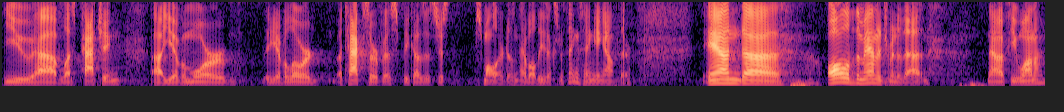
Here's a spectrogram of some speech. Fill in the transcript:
You have less patching. You have a more, you have a lower attack surface because it's just smaller. Doesn't have all these extra things hanging out there. And uh, all of the management of that. Now, if you want to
